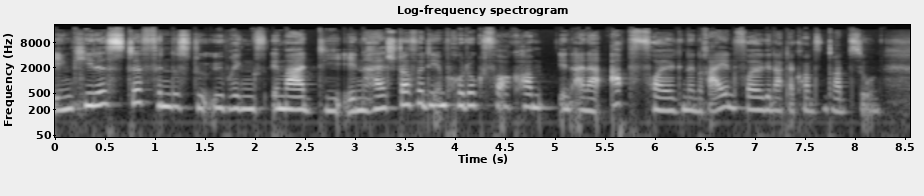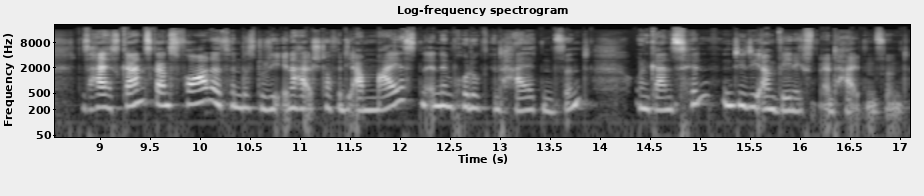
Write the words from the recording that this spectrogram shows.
Inki-Liste findest du übrigens immer die Inhaltsstoffe, die im Produkt vorkommen, in einer abfolgenden Reihenfolge nach der Konzentration. Das heißt, ganz, ganz vorne findest du die Inhaltsstoffe, die am meisten in dem Produkt enthalten sind und ganz hinten die, die am wenigsten enthalten sind.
